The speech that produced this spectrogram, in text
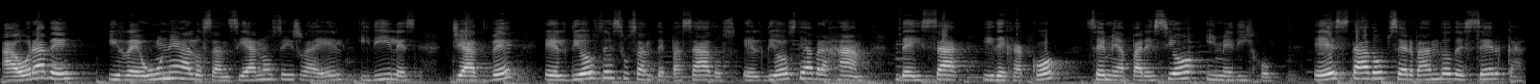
Ahora ve y reúne a los ancianos de Israel y diles, Yahvé, el Dios de sus antepasados, el Dios de Abraham, de Isaac y de Jacob, se me apareció y me dijo, he estado observando de cerca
